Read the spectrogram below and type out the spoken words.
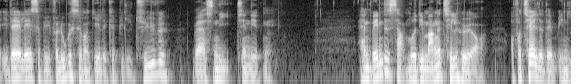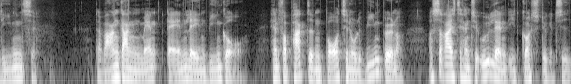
I dag læser vi fra Lukas evangeliet kapitel 20, vers 9-19. Han vendte sig mod de mange tilhørere og fortalte dem en lignelse. Der var engang en mand, der anlagde en vingård. Han forpagtede den bort til nogle vinbønder, og så rejste han til udlandet i et godt stykke tid.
